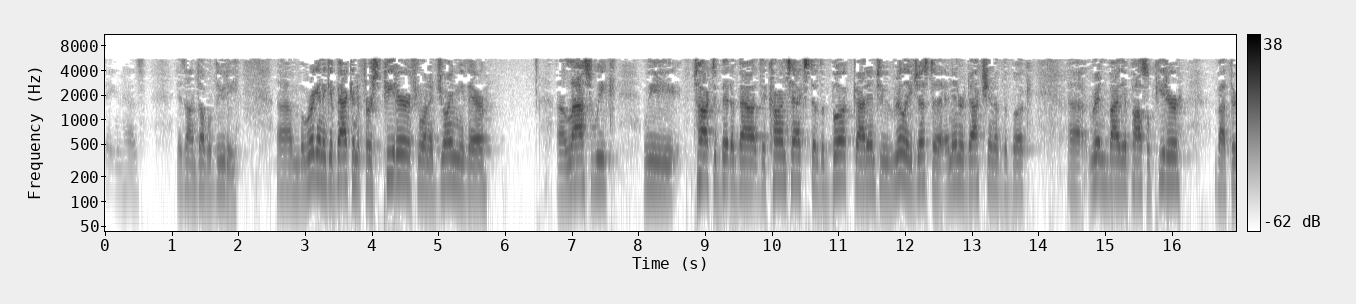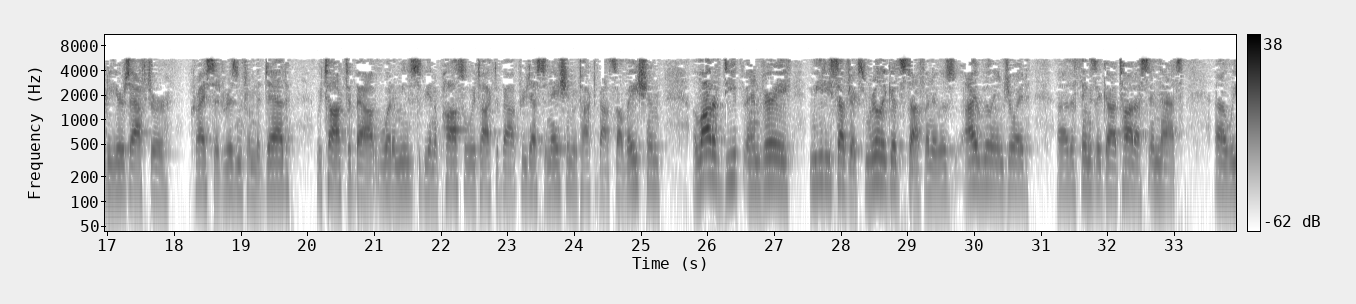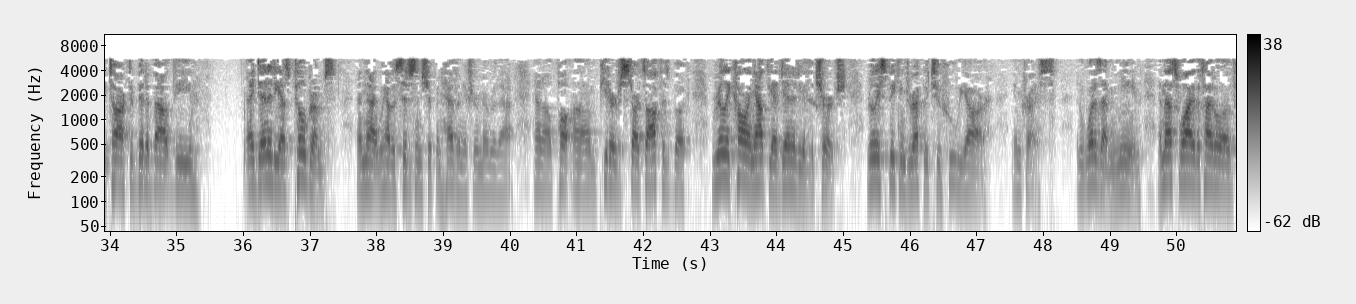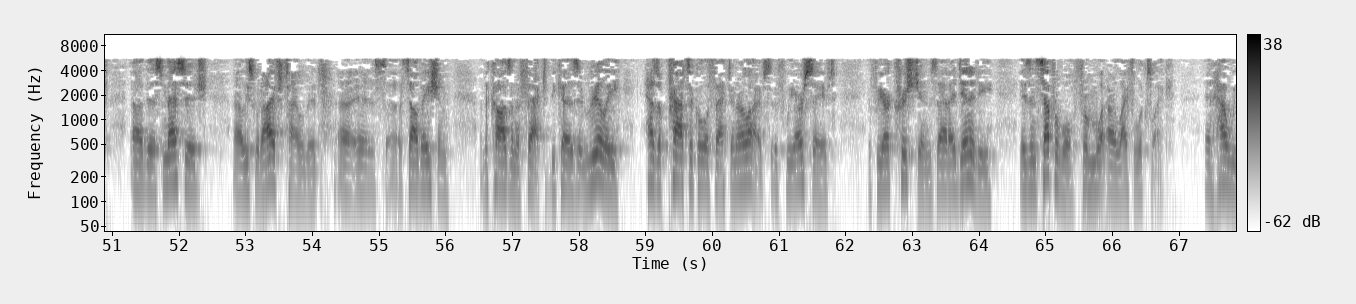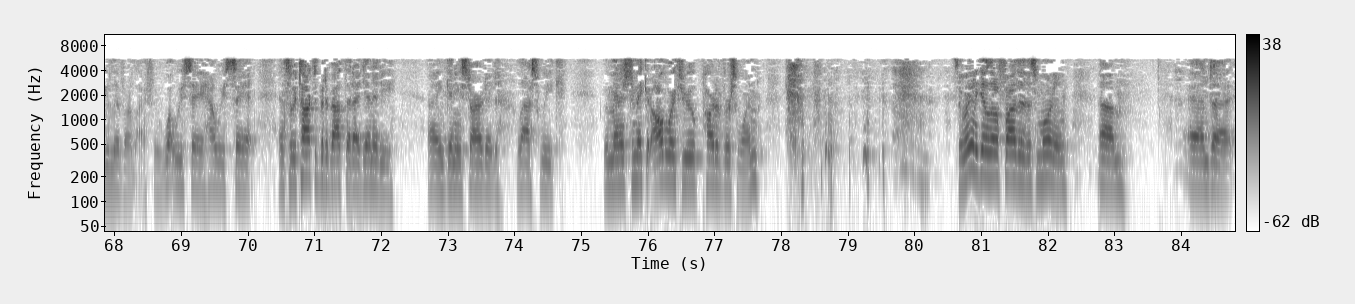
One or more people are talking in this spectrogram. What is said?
Satan has is on double duty. Um, but we're going to get back into First Peter. If you want to join me there, uh, last week we talked a bit about the context of the book. Got into really just a, an introduction of the book, uh, written by the Apostle Peter about 30 years after Christ had risen from the dead. We talked about what it means to be an apostle. We talked about predestination. We talked about salvation. A lot of deep and very meaty subjects, some really good stuff, and it was I really enjoyed uh, the things that God taught us in that. Uh, we talked a bit about the identity as pilgrims, and that we have a citizenship in heaven, if you remember that. And uh, um, Peter starts off his book really calling out the identity of the church, really speaking directly to who we are in Christ and what does that mean. And that's why the title of uh, this message, at least what I've titled it, uh, is uh, salvation the cause and effect because it really has a practical effect in our lives. If we are saved, if we are Christians, that identity is inseparable from what our life looks like and how we live our life and what we say, how we say it. And so we talked a bit about that identity uh, in getting started last week. We managed to make it all the way through part of verse 1. so we're going to get a little farther this morning. Um, and uh,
